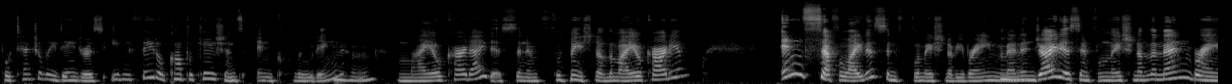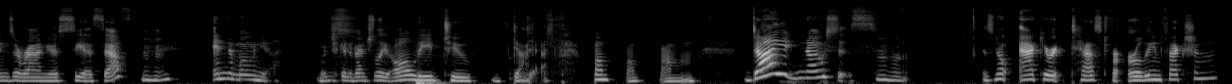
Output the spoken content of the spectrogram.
potentially dangerous, even fatal complications, including Mhm. myocarditis, an inflammation of the myocardium, encephalitis, inflammation of your brain, Mhm. meningitis, inflammation of the membranes around your CSF, Mhm. and pneumonia, which Yes. can eventually all lead to death. Death. Bum, bum, bum. Diagnosis. There's no accurate test for early infection.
